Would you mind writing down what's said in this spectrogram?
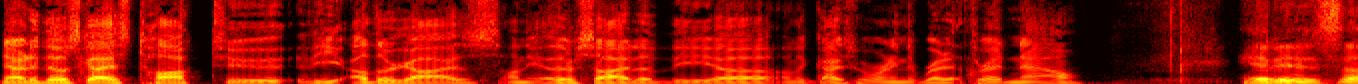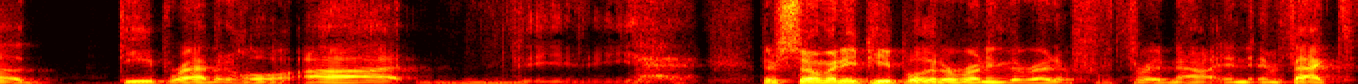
Now, did those guys talk to the other guys on the other side of the uh, on the guys who are running the Reddit thread now? It is a deep rabbit hole. Uh, the, there's so many people that are running the Reddit thread now, and in fact,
